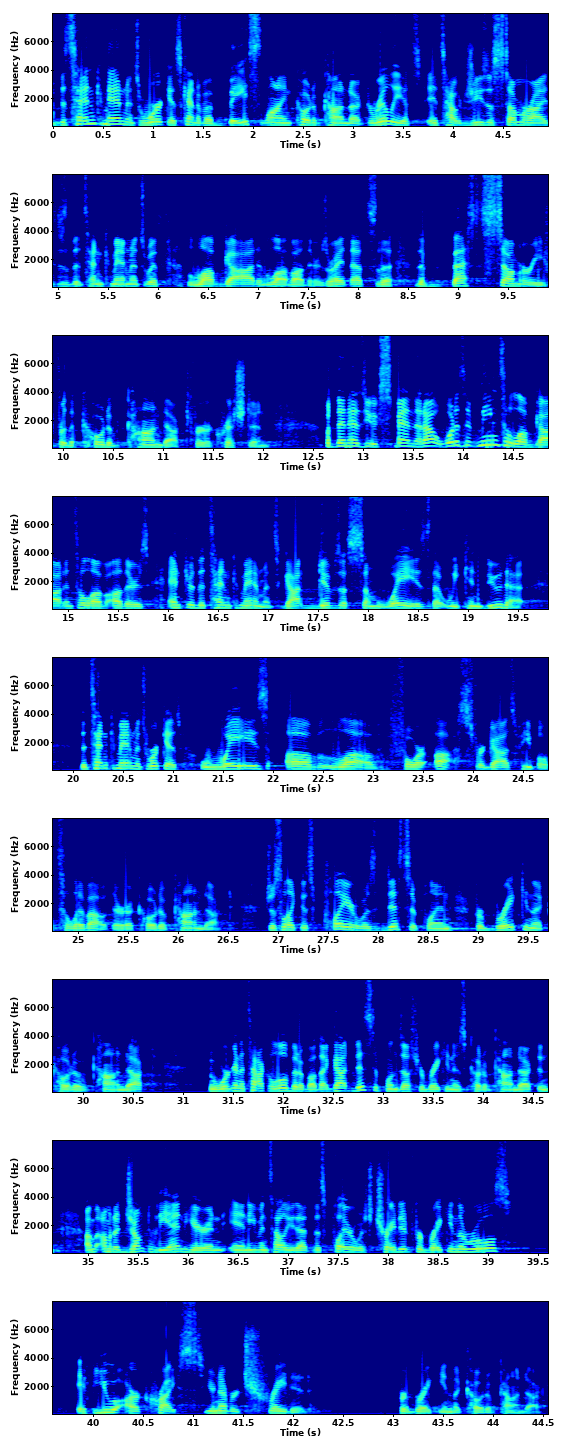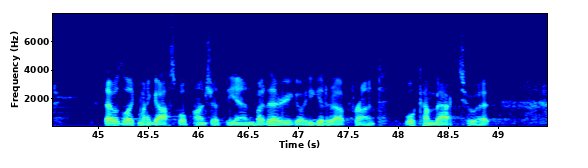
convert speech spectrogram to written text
But the Ten Commandments work as kind of a baseline code of conduct. Really, it's, it's how Jesus summarizes the Ten Commandments with love God and love others, right? That's the, the best summary for the code of conduct for a Christian. But then as you expand that out, what does it mean to love God and to love others? Enter the Ten Commandments. God gives us some ways that we can do that. The Ten Commandments work as ways of love for us, for God's people to live out. They're a code of conduct. Just like this player was disciplined for breaking the code of conduct. And we're going to talk a little bit about that. God disciplines us for breaking his code of conduct. And I'm, I'm going to jump to the end here and, and even tell you that this player was traded for breaking the rules. If you are Christ, you're never traded for breaking the code of conduct. That was like my gospel punch at the end, but there you go. You get it up front. We'll come back to it.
